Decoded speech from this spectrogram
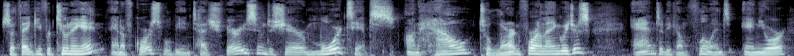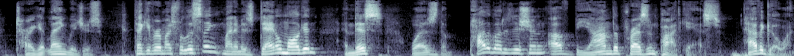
So thank you for tuning in. And of course, we'll be in touch very soon to share more tips on how to learn foreign languages and to become fluent in your target languages. Thank you very much for listening. My name is Daniel Morgan, and this was the Polyglot Edition of Beyond the Present podcast. Have a good one.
